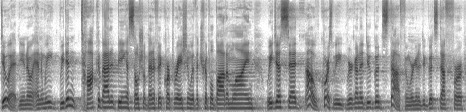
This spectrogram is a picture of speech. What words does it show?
do it. You know, and we, we didn't talk about it being a social benefit corporation with a triple bottom line. We just said, oh, of course, we, we're going to do good stuff. And we're going to do good stuff for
